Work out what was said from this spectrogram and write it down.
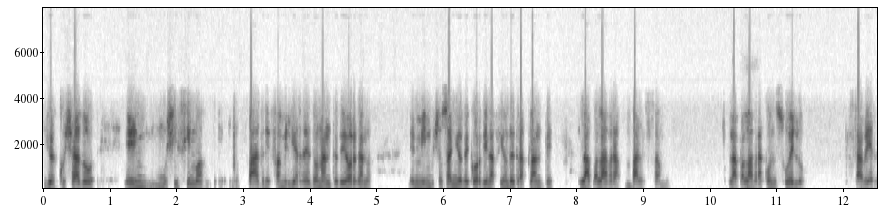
Yo he escuchado en muchísimos padres, familiares de donantes de órganos, en mis muchos años de coordinación de trasplante, la palabra bálsamo, la palabra consuelo, saber,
